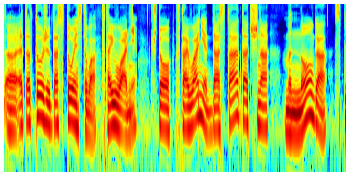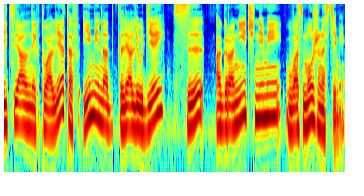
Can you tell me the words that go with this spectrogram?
э, это тоже достоинство в Тайване Тайване, что в Тайване достаточно много специальных туалетов именно для людей с ограниченными возможностями.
